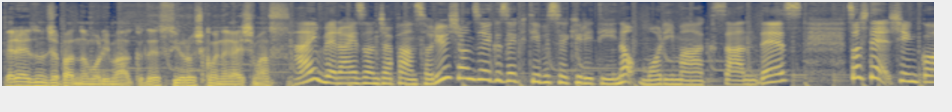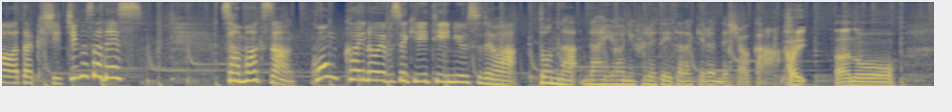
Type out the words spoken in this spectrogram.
Verizon Japan の森マークです。よろしくお願いします。はい Verizon Japan Solutions Executive Security の森マークさんですそして進行は私ちぐさですさあマークさん今回のウェブセキュリティニュースではどんな内容に触れていただけるんでしょうか？はい、あのー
